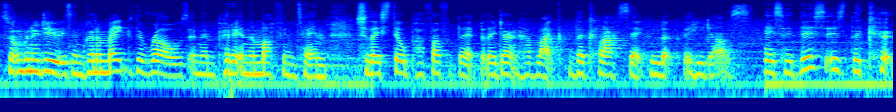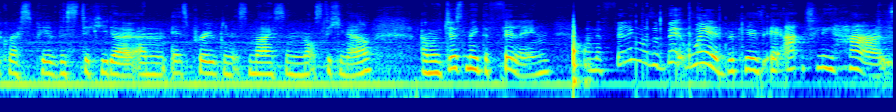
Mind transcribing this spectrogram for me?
So what I'm going to do is I'm going to make the rolls and then put it in the muffin tin so they still puff up a bit but they don't have like the classic look that he does. Okay, so this is the cook recipe of the sticky dough and it's proved and it's nice and not sticky now. and we've just made the filling and the filling was a bit weird because it actually has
